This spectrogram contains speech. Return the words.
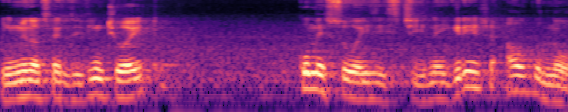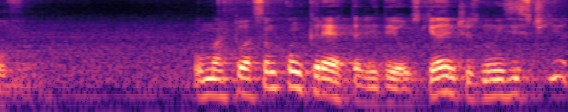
em 1928, começou a existir na igreja algo novo. Uma atuação concreta de Deus que antes não existia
